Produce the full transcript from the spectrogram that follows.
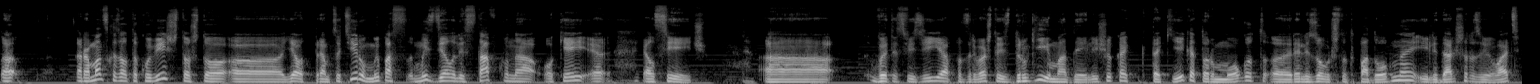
а, Роман сказал такую вещь, то, что э, я вот прям цитирую, мы, пос, мы сделали ставку на OK LCH в этой связи я подозреваю, что есть другие модели еще как такие, которые могут э, реализовывать что-то подобное или дальше развивать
